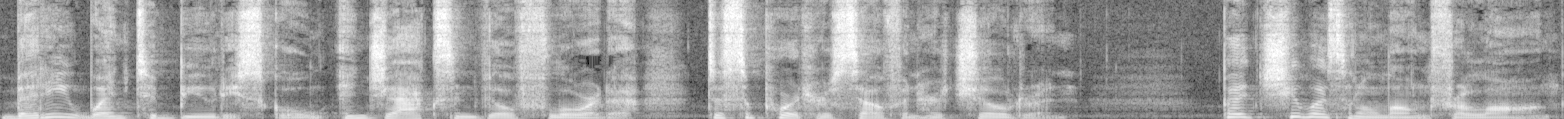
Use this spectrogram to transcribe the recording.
Betty went to beauty school in Jacksonville, Florida, to support herself and her children. But she wasn't alone for long.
